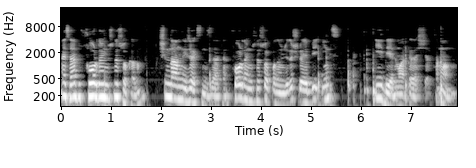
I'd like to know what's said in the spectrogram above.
Mesela bir for döngüsüne sokalım. Şimdi anlayacaksınız zaten. For döngüsüne sokmadan önce de şuraya bir int i diyelim arkadaşlar. Tamam mı?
